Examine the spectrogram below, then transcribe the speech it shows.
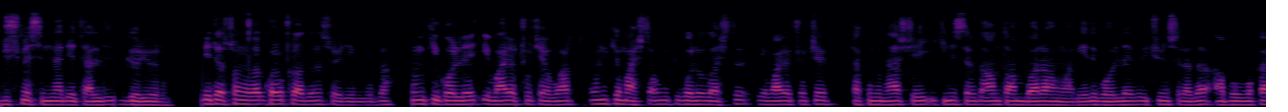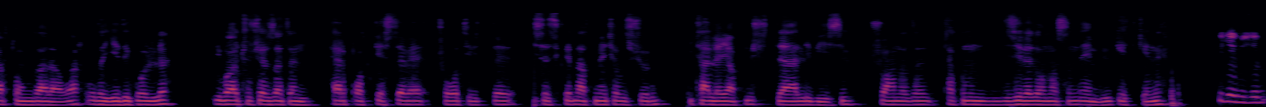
düşmesinler yeterli görüyorum. Bir de son olarak gol krallığını söyleyeyim burada. 12 golle Ivaila Çoçev var. 12 maçta 12 gole ulaştı. Ivaila Çoçev takımın her şeyi. İkinci sırada Antoine Baran var 7 golle ve üçüncü sırada Abu Bakar Tongara var. O da 7 golle. Ivaila Çoçev zaten her podcast'te ve çoğu tweette istatistiklerini atmaya çalışıyorum. İtalya yapmış değerli bir isim. Şu anda da takımın zirvede olmasının en büyük etkeni. Bir de bizim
